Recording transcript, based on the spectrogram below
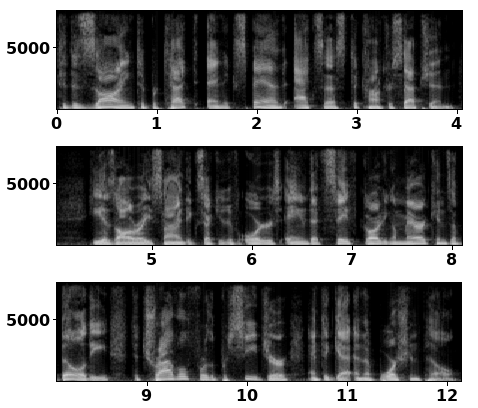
to design to protect and expand access to contraception. He has already signed executive orders aimed at safeguarding Americans' ability to travel for the procedure and to get an abortion pill.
